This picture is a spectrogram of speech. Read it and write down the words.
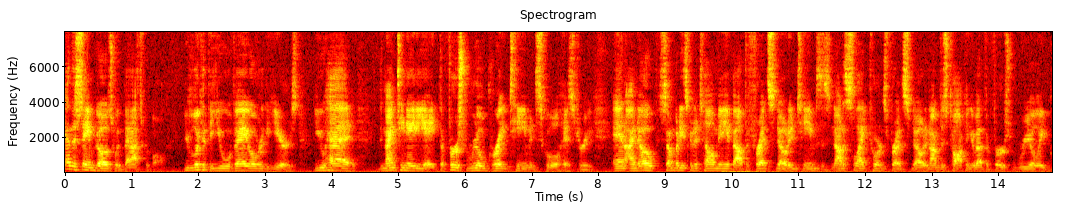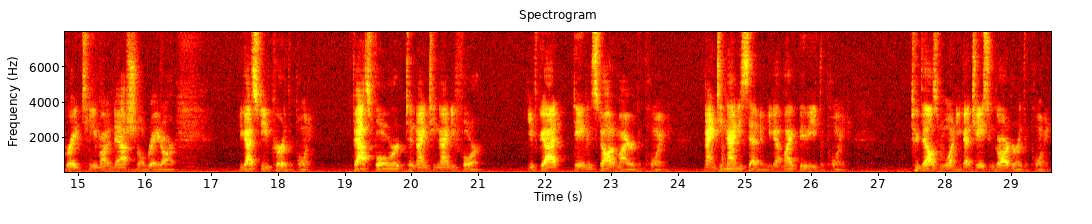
and the same goes with basketball. You look at the U of A over the years, you had 1988, the first real great team in school history. And I know somebody's going to tell me about the Fred Snowden teams. It's not a slight towards Fred Snowden. I'm just talking about the first really great team on a national radar. You got Steve Kerr at the point. Fast forward to 1994. You've got Damon Stoudemire at the point. 1997, you got Mike Bibby at the point. 2001, you got Jason Gardner at the point.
